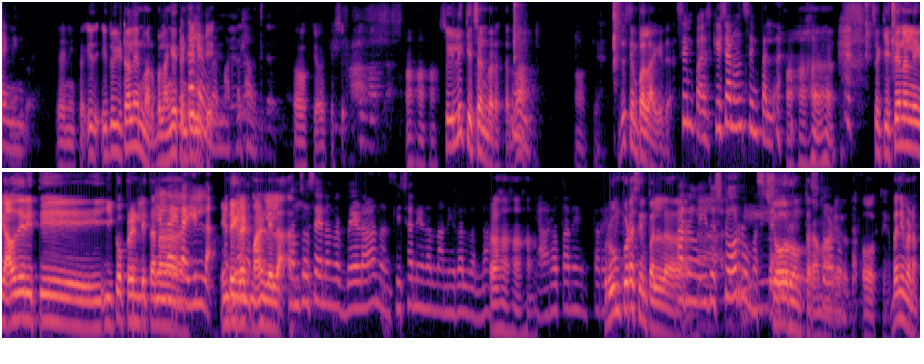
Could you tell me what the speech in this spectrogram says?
ಡೈನಿಂಗ್. ಡೈನಿಂಗ್ ಇದು ಇಟಾಲಿಯನ್ ಮಾರ್ಬಲ್ ಹಂಗೆ ಕಂಟಿನ್ಯೂಟಿ? ಓಕೆ ಓಕೆ ಹಾಂ ಹಾಂ ಹಾಂ ಸೊ ಇಲ್ಲಿ ಕಿಚನ್ ಬರುತ್ತಲ್ವಾ. ಓಕೆ. ಇದು ಸಿಂಪಲ್ ಆಗಿದೆ. ಸಿಂಪಲ್ ಕಿಚನ್ ಒಂದು ಸಿಂಪಲ್. ಸೊ ಕಿಚನ್ ಅಲ್ಲಿ ಯಾವುದೇ ರೀತಿ ಈಕೋ ಫ್ರೆಂಡ್ಲಿ ತನ ಇಲ್ಲ ಇಲ್ಲ ಇಲ್ಲ. ಇಂಟಿಗ್ರೇಟ್ ಮಾಡಲಿಲ್ಲ. ನಮ್ ಸೊಸೆ ಏನಂದ್ರೆ ಬೇಡ ನನ್ ಕಿಚನ್ ಏನಲ್ಲಿ ನಾನು ಇರಲ್ವಲ್ಲ. ಯಾರೋ ತಾನೇ ಇರ್ತಾರೆ. ರೂಮ್ ಕೂಡ ಸಿಂಪಲ್ ಇದು ಸ್ಟೋರ್ ರೂಮ್ ಸ್ಟೋರ್ ರೂಮ್ ತರ ಮಾಡಿರೋದು. ಓಕೆ ಬನ್ನಿ ಮೇಡಮ್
